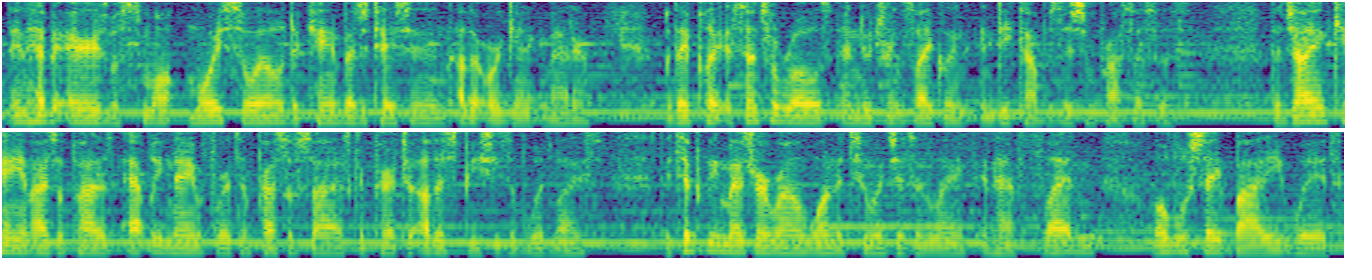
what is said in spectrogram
They inhabit areas with small, moist soil, decaying vegetation, and other organic matter, but they play essential roles in nutrient cycling and decomposition processes. The giant canyon isopod is aptly named for its impressive size compared to other species of wood lice. They typically measure around 1 to 2 inches in length and have flattened, oval shaped body with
